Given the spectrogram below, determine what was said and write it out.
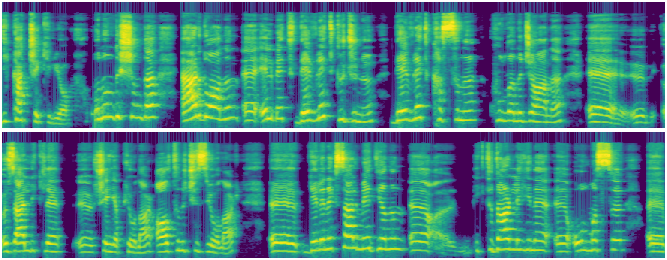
dikkat çekiliyor. Onun dışında Erdoğan'ın e, elbet devlet gücünü, devlet kasını kullanacağını e, e, özellikle e, şey yapıyorlar, altını çiziyorlar. E, geleneksel medyanın e, iktidar lehine e, olması e,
